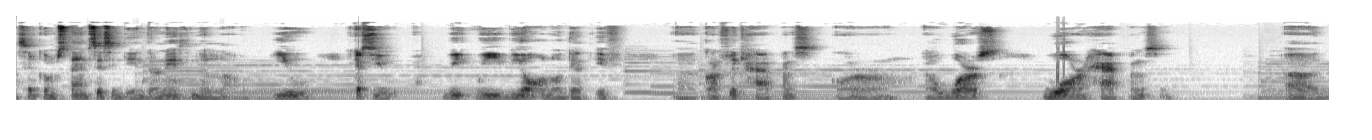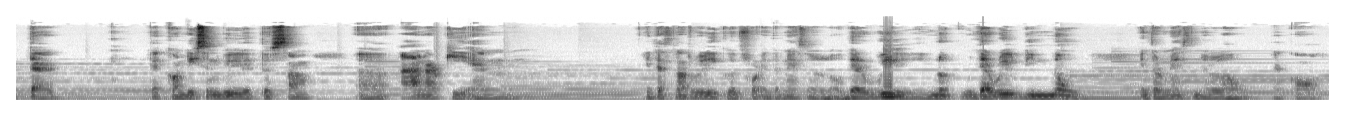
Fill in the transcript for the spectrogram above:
circumstances in the international law. You, because you, we, we, we all know that if uh, conflict happens or uh, wars, war happens, uh, that that condition will lead to some uh, anarchy and that's not really good for international law. There will no, there will be no international law at all.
